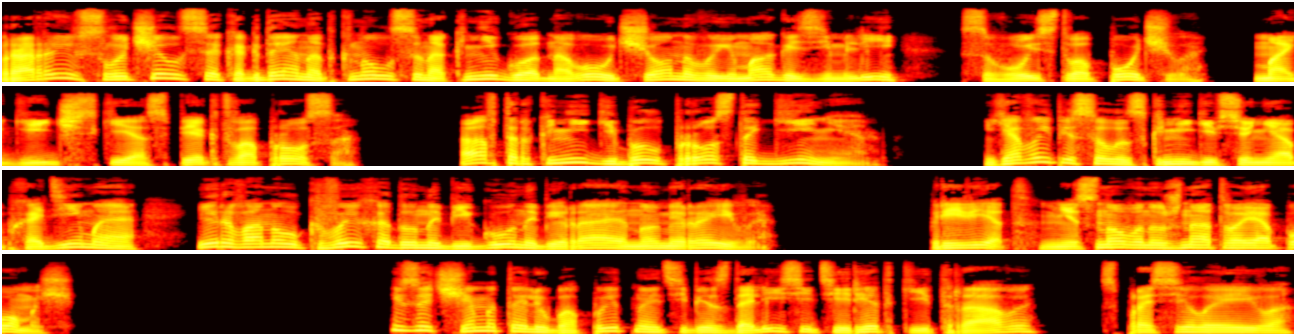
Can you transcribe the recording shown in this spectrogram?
Прорыв случился, когда я наткнулся на книгу одного ученого и мага Земли «Свойства почвы. Магический аспект вопроса». Автор книги был просто гением. Я выписал из книги все необходимое и рванул к выходу на бегу, набирая номер Эйвы. «Привет, мне снова нужна твоя помощь». «И зачем это любопытно тебе сдались эти редкие травы?» — спросила Эйва.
